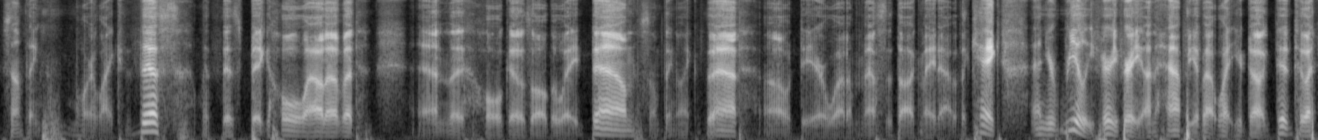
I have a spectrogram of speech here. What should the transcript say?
something more like this, with this big hole out of it and the hole goes all the way down, something like that. Oh dear, what a mess the dog made out of the cake. And you're really very, very unhappy about what your dog did to it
